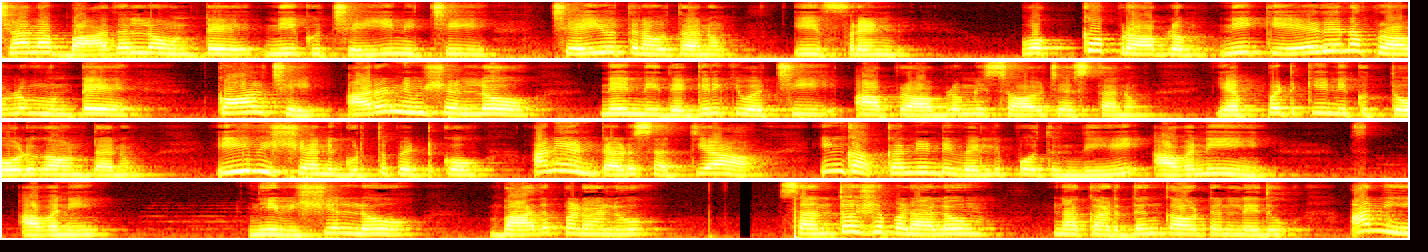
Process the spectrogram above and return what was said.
చాలా బాధల్లో ఉంటే నీకు చెయ్యినిచ్చి చేయూతనవుతాను. ఈ ఫ్రెండ్ ఒక్క ప్రాబ్లం నీకు ఏదైనా ప్రాబ్లం ఉంటే కాల్ చేయి. అర నిమిషంలో నేను నీ దగ్గరికి వచ్చి ఆ ప్రాబ్లమ్ని సాల్వ్ చేస్తాను. ఎప్పటికీ నీకు తోడుగా ఉంటాను. ఈ విషయాన్ని గుర్తుపెట్టుకో అని అంటాడు సత్య. ఇంక అక్కడి నుండి వెళ్ళిపోతుంది అవని. అవని నీ విషయంలో బాధపడాలో సంతోషపడాలో నాకు అర్థం కావటం లేదు అని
